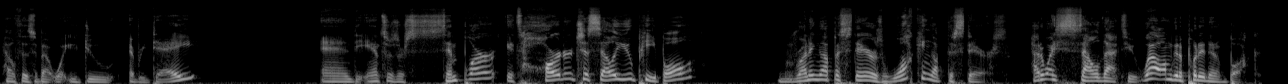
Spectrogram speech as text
Health is about what you do every day and the answers are simpler. It's harder to sell you people running up a stairs, walking up the stairs. How do I sell that to you? Well, I'm going to put it in a book.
